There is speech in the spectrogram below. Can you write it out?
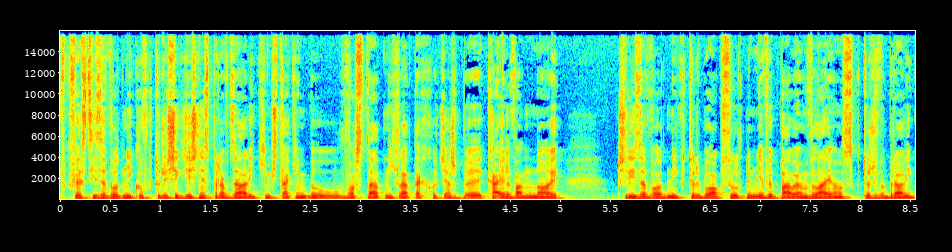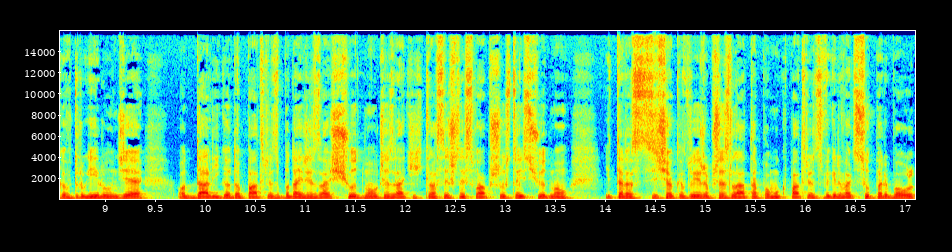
w kwestii zawodników, którzy się gdzieś nie sprawdzali. Kimś takim był w ostatnich latach chociażby Kyle Van Noy, czyli zawodnik, który był absolutnym niewypałem w Lions, którzy wybrali go w drugiej rundzie. Oddali go do Patriots bodajże za siódmą, czy za jakiś klasyczny swap szóstej z siódmą i teraz się okazuje, że przez lata pomógł Patriots wygrywać Super Bowl,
